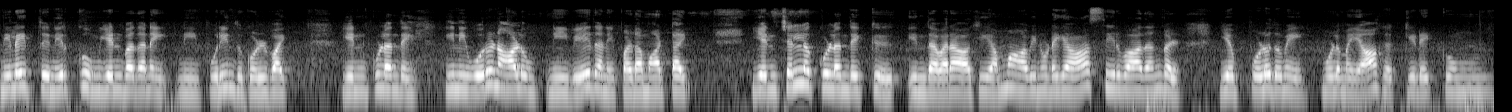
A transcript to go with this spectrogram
நிலைத்து நிற்கும் என்பதனை நீ புரிந்து கொள்வாய். என் குழந்தை இனி ஒரு நாளும் நீ வேதனைப்பட மாட்டாய். என் செல்ல குழந்தைக்கு இந்த வராகி அம்மாவினுடைய ஆசீர்வாதங்கள் எப்பொழுதுமே முழுமையாக கிடைக்கும்.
